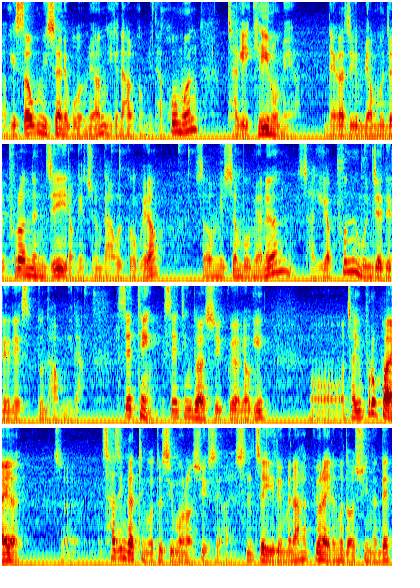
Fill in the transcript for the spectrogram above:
여기 서브미션에 보면 이게 나올 겁니다. 홈은 자기 개인 홈이에요. 내가 지금 몇 문제 풀었는지 이런 게 쭉 나올 거고요. 서브미션 보면은 자기가 푼 문제들에 대해서 또 나옵니다. 세팅, 세팅도 할 수 있고요. 여기 어, 자기 프로파일 저, 사진 같은 것도 집어넣을 수 있어요. 실제 이름이나 학교나 이런 거 넣을 수 있는데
